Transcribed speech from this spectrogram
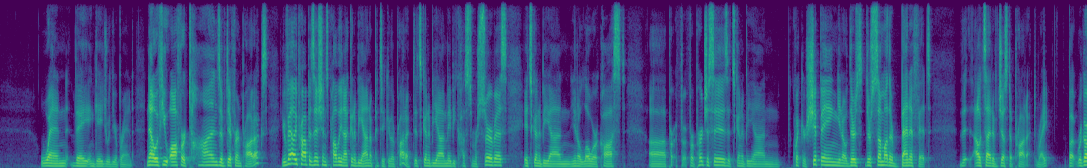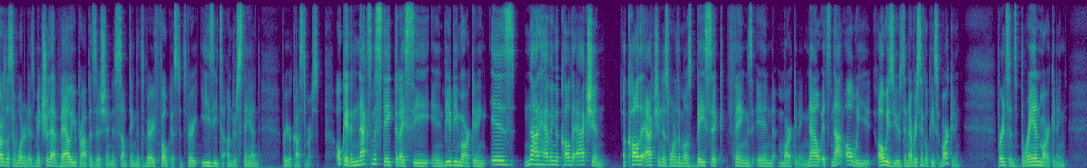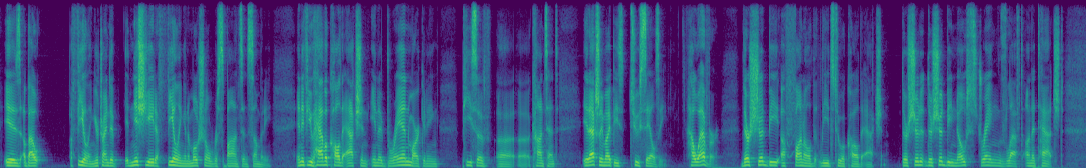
when they engage with your brand. Now, if you offer tons of different products, your value proposition is probably not going to be on a particular product. It's going to be on maybe customer service. It's going to be on you know lower cost uh, for, for purchases. It's going to be on quicker shipping. You know, there's there's some other benefit outside of just a product, right? But regardless of what it is, make sure that value proposition is something that's very focused. It's very easy to understand for your customers. Okay, the next mistake that I see in B2B marketing is not having a call to action. A call to action is one of the most basic things in marketing. Now, it's not always always used in every single piece of marketing. For instance, brand marketing is about a feeling. You're trying to initiate a feeling, an emotional response in somebody. And if you have a call to action in a brand marketing piece of uh, uh, content, it actually might be too salesy. However, there should be a funnel that leads to a call to action. There should there should be no strings left unattached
